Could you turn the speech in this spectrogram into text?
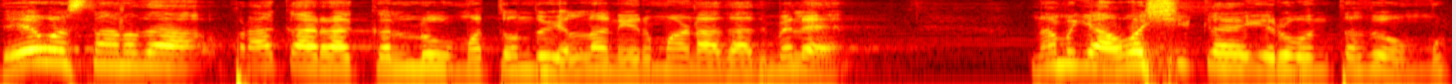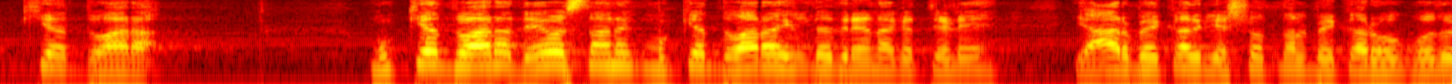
ದೇವಸ್ಥಾನದ ಪ್ರಾಕಾರ, ಕಲ್ಲು ಮತ್ತೊಂದು ಎಲ್ಲ ನಿರ್ಮಾಣ ಅದಾದ ಮೇಲೆ ನಮಗೆ ಅವಶ್ಯಕ ಇರುವಂಥದ್ದು ಮುಖ್ಯ ದ್ವಾರ. ಮುಖ್ಯ ದ್ವಾರ, ದೇವಸ್ಥಾನಕ್ಕೆ ಮುಖ್ಯ ದ್ವಾರ ಇಲ್ಲದಿದ್ರೆ ಏನಾಗುತ್ತೆ ಹೇಳಿ? ಯಾರು ಬೇಕಾದ್ರೂ ಎಷ್ಟೊತ್ತಿನಲ್ಲಿ ಬೇಕಾದ್ರೂ ಹೋಗ್ಬೋದು,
